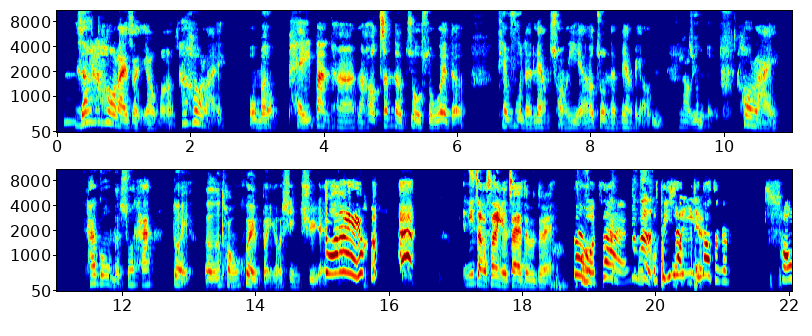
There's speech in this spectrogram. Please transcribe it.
你知道他后来怎样吗？他后来我们陪伴他，然后真的做所谓的天赋能量创业，然后做能量疗愈。疗愈。后来他跟我们说，他对儿童绘本有兴趣。对。你早上也在对不对？对，我在。真的，我听下听到整个超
